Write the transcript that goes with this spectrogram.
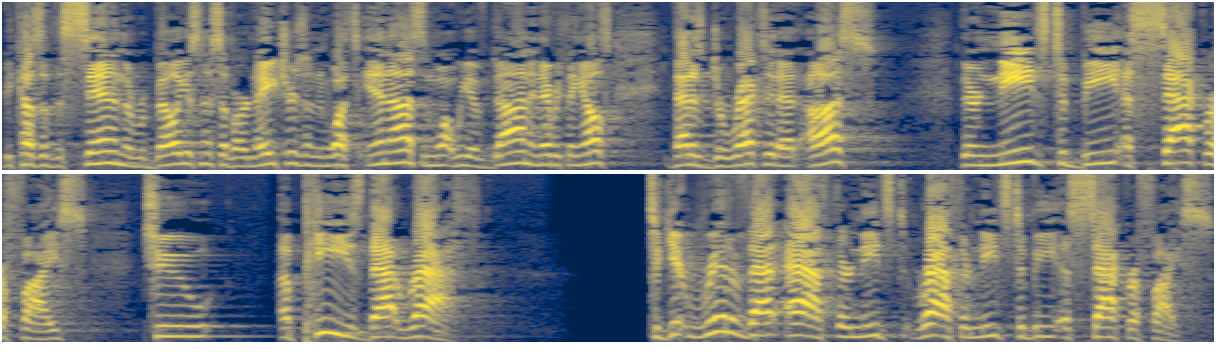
because of the sin and the rebelliousness of our natures and what's in us and what we have done and everything else that is directed at us. There needs to be a sacrifice to appease that wrath. To get rid of that wrath, there needs to, wrath, there needs to be a sacrifice.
